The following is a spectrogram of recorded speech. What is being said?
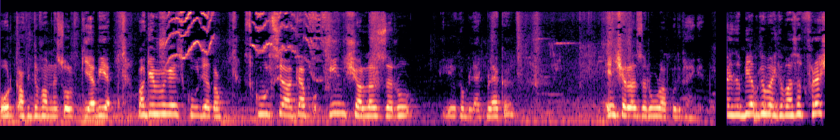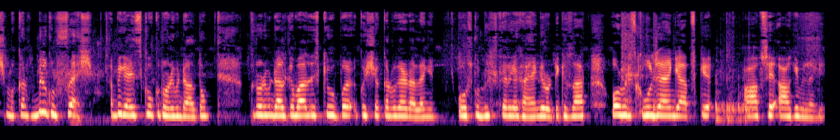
और काफ़ी दफ़ा हमने सोल्व किया भी है। बाकी अभी मैं स्कूल जाता हूँ। स्कूल से आके आपको इन ज़रूर, ये ब्लैक ब्लैक इनशाला ज़रूर आपको दिखाएँगे। Guys, अभी आपके भाई के पास है फ्रेश मक्खन बिल्कुल फ्रेश अभी गए इसको कटोरी में डालता हूँ। कटोरी में डाल के बाद इसके ऊपर कुछ शक्कर वगैरह डालेंगे और उसको मिक्स करके खाएँगे रोटी के साथ और फिर स्कूल जाएँगे आपके आपसे आके मिलेंगे।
